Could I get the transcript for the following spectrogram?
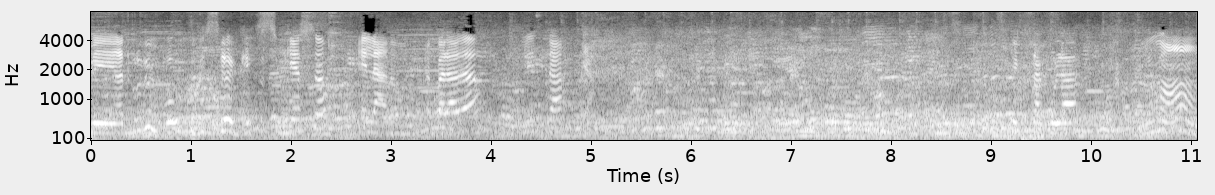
Me aturde un poco, o sea que es Queso helado. Preparada, lista, ya. Espectacular. No.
